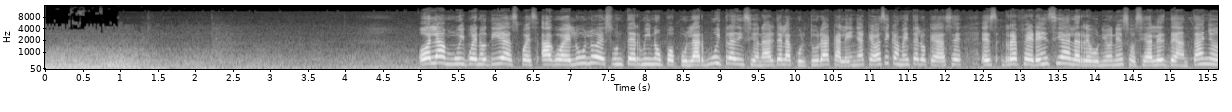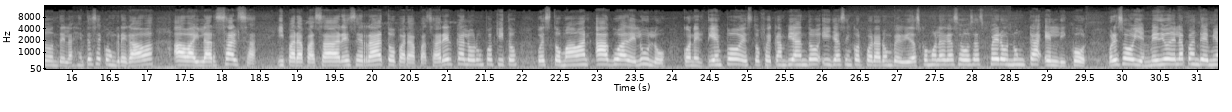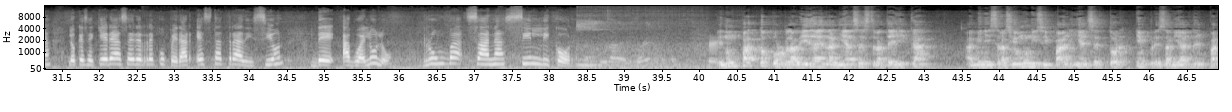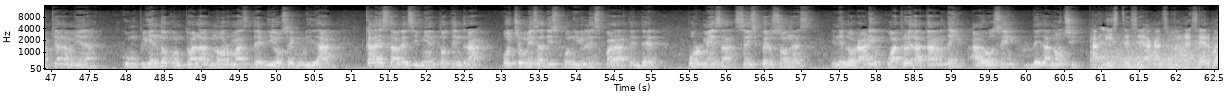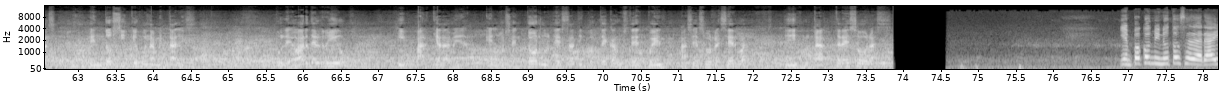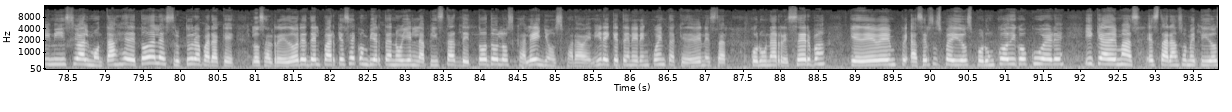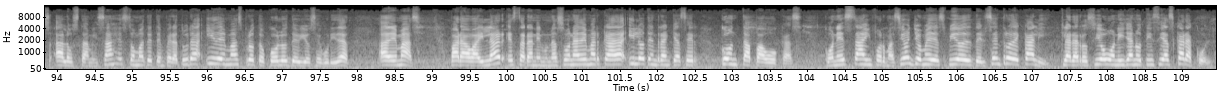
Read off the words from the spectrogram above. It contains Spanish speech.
Hola, muy buenos días. Pues agua de lulo es un término popular muy tradicional de la cultura caleña que básicamente lo que hace es referencia a las reuniones sociales de antaño donde la gente se congregaba a bailar salsa y para pasar ese rato, para pasar el calor un poquito, pues tomaban agua de lulo. Con el tiempo esto fue cambiando y ya se incorporaron bebidas como las gaseosas, pero nunca el licor. Por eso hoy en medio de la pandemia lo que se quiere hacer es recuperar esta tradición de Agualulo, rumba sana sin licor. En un pacto por la vida en la alianza estratégica, Administración Municipal y el sector empresarial del Parque Alameda, cumpliendo con todas las normas de bioseguridad, cada establecimiento tendrá ocho mesas disponibles para atender por mesa seis personas en el horario 4 de la tarde a 12 de la noche. Alístense, hagan sus reservas en dos sitios fundamentales, Boulevard del Río y Parque Alameda. En los entornos de estas discotecas ustedes pueden hacer su reserva y disfrutar tres horas y en pocos minutos se dará inicio al montaje de toda la estructura para que los alrededores del parque se conviertan hoy en la pista de todos los caleños. Para venir hay que tener en cuenta que deben estar con una reserva, que deben hacer sus pedidos por un código QR y que además estarán sometidos a los tamizajes, tomas de temperatura y demás protocolos de bioseguridad. Además, para bailar estarán en una zona demarcada y lo tendrán que hacer con tapabocas. Con esta información yo me despido desde el centro de Cali. Clara Rocío Bonilla, Noticias Caracol.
